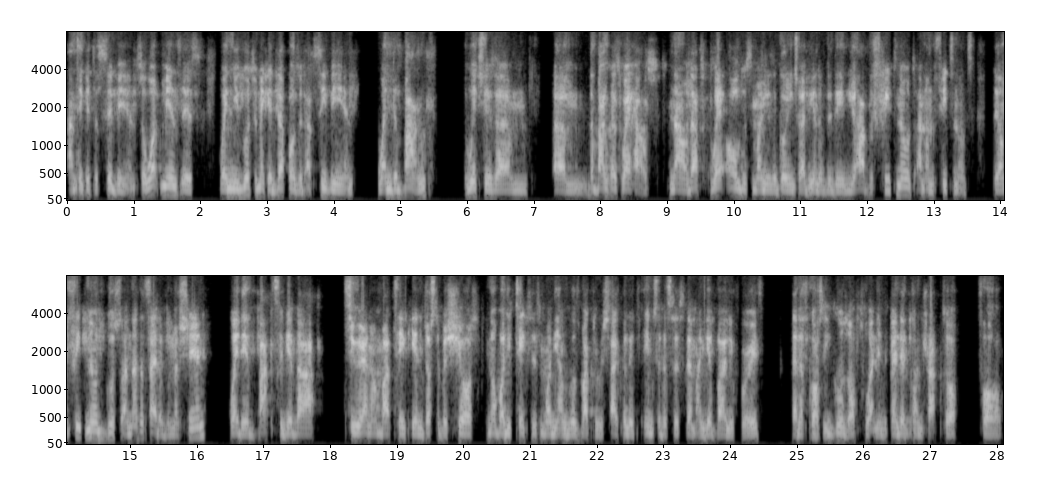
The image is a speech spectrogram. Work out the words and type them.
and take it to CBN. So what means is when you go to make a deposit at CBN, when the bank, which is um, um, the banker's warehouse, now that's where all this money is going to at the end of the day. You have the fit note and unfit notes. The unfit note goes to another side of the machine where they back together serial number taken just to be sure nobody takes this money and goes back to recycle it into the system and get value for it. Then, of course, it goes off to an independent contractor for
